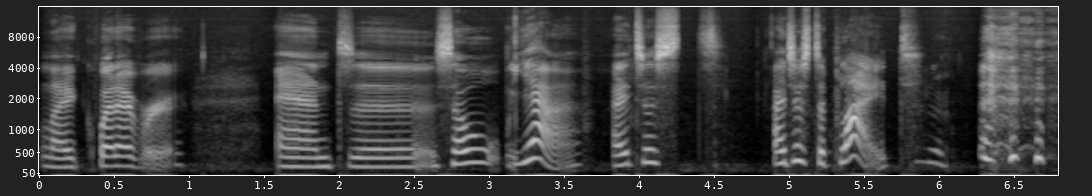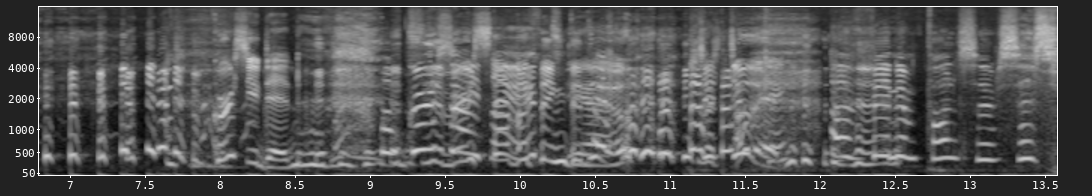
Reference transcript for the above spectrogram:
like whatever. And uh, so yeah, I just I just applied. of course you did. it's course a very I did. thing to Yeah. do. Just do it. I've been impulsive since.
